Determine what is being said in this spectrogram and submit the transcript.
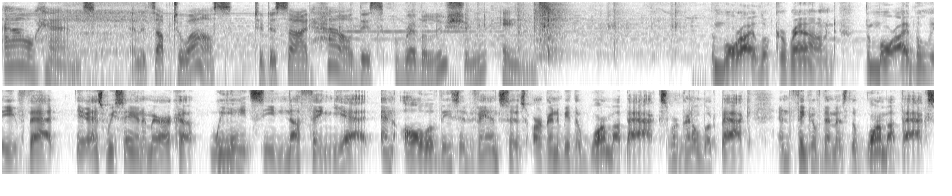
our hands, and it's up to us to decide how this revolution ends. The more I look around, the more I believe that, you know, as we say in America, we ain't seen nothing yet. And all of these advances are going to be the warm up acts. We're going to look back and think of them as the warm up acts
